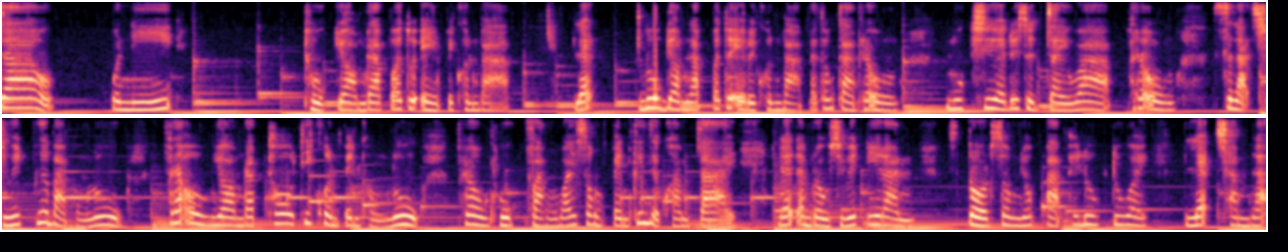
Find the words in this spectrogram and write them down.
เจ้า วันนี้ถูกยอมรับว่าตัวเองเป็นคนบาป และ ลูกยอมรับว่าตัวเองเป็นคนบาปและต้องการพระองค์ ลูกเชื่อด้วยสุดใจว่าพระองค์สละชีวิตเพื่อบาปของลูก พระองค์ยอมรับโทษที่ควรเป็นของลูก พระองค์ถูกฝังไว้ทรงเป็นขึ้นจากความตาย และดำรงชีวิตนิรันดร์ โปรดทรงยกบาปให้ลูกด้วย และชำระ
